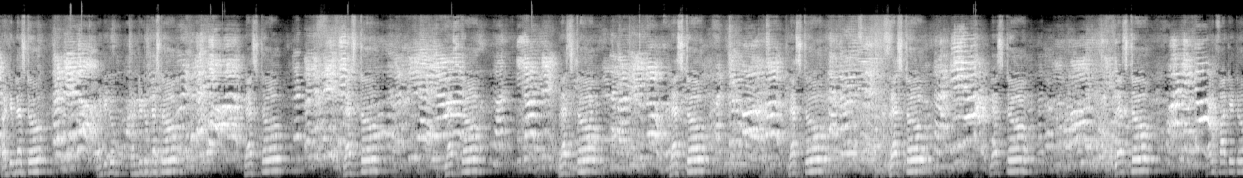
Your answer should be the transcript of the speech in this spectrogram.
twenty plus two twenty two twenty two plus two plus two plus two plus two plus two plus two plus two plus two plus two plus two right forty two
